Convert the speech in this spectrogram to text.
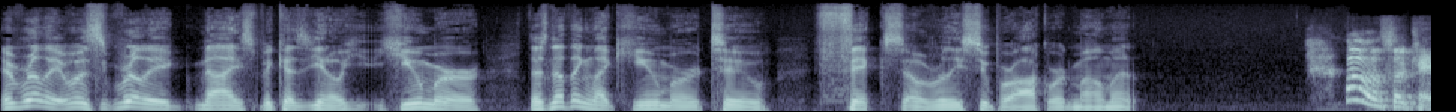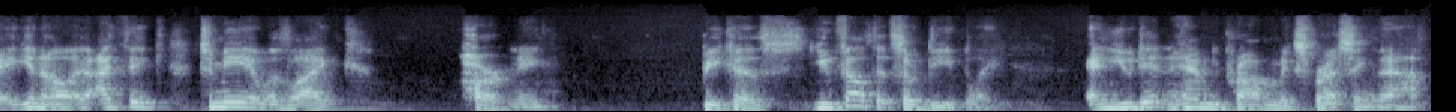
It really it was really nice because you know humor. There's nothing like humor to fix a really super awkward moment. Oh, it's okay. You know, I think to me it was like heartening because you felt it so deeply and you didn't have any problem expressing that.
